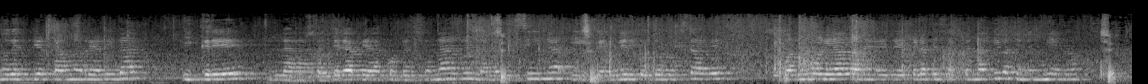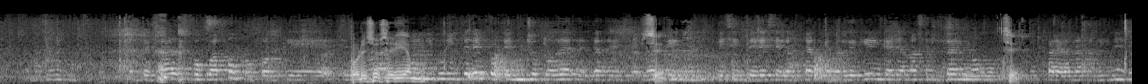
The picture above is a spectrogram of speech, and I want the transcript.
no despierta una realidad y cree las terapias convencionales, la medicina y que el médico todo lo sabe. Y cuando uno le habla de, terapias alternativas tienen miedo. Sí empezar poco a poco, porque por eso sería no hay ningún interés porque hay mucho poder detrás de eso, no que les interese gastar, que lo que quieren que haya más enfermos para ganar más dinero.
